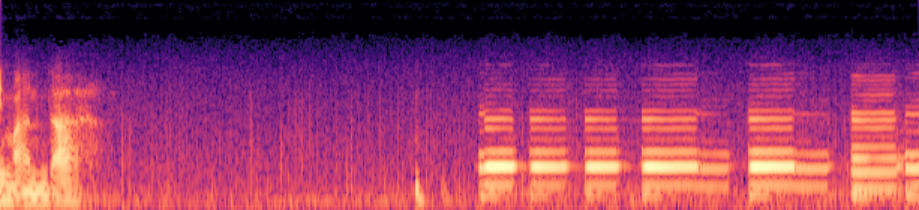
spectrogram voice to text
ईमानदार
